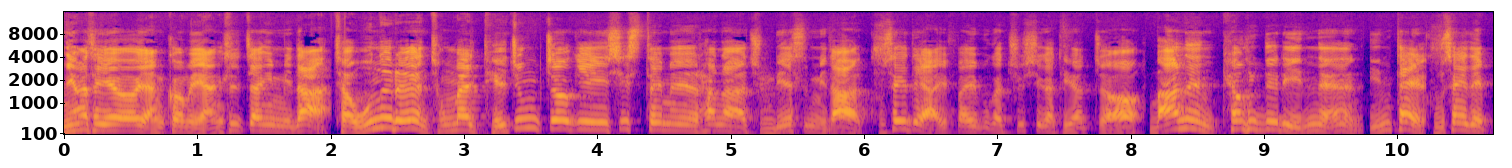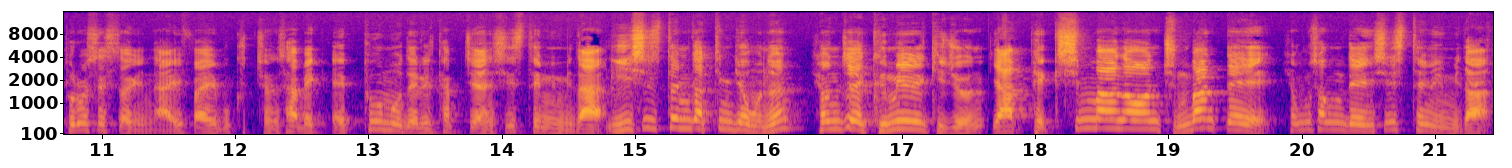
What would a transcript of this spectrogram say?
안녕하세요. 양컴의 양실장입니다. 자 오늘은 정말 대중적인 시스템을 하나 준비했습니다. 9세대 i5가 출시가 되었죠. 많은 평들이 있는 인텔 9세대 프로세서인 i5 9400F 모델을 탑재한 시스템입니다. 이 시스템 같은 경우는 현재 금일 기준 약 110만원 중반대에 형성된 시스템입니다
